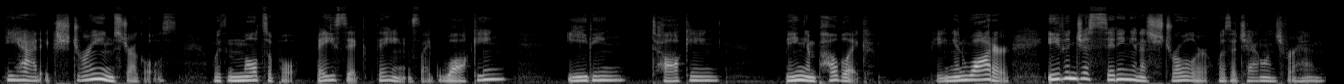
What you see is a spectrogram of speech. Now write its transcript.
He had extreme struggles with multiple basic things like walking, eating, talking, being in public, being in water, even just sitting in a stroller was a challenge for him.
